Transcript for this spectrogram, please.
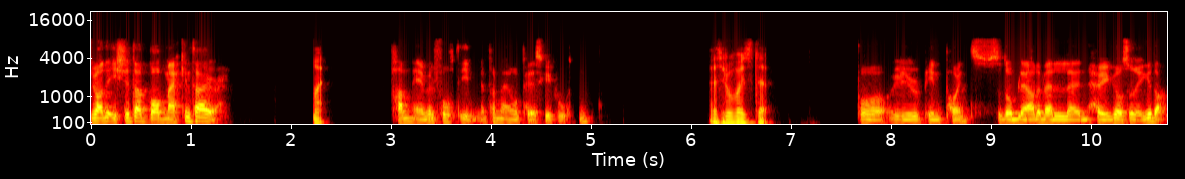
Du hadde ikke tatt Bob McIntyre? Han er vel fort inne på den europeiske kvoten Jeg tror faktisk det. på European Points, så da blir det vel en høyere som rygger, da.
